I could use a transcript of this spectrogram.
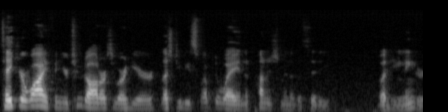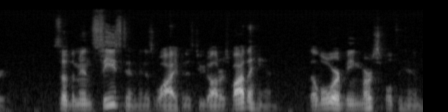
take your wife and your two daughters who are here, lest you be swept away in the punishment of the city. But he lingered. So the men seized him and his wife and his two daughters by the hand, the Lord being merciful to him,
